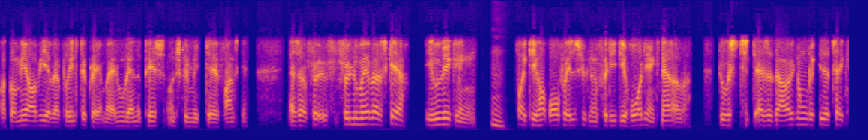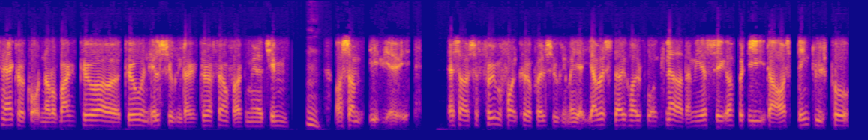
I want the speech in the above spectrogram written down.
og går mere op i at være på Instagram og alt muligt andet pis. Undskyld mit øh, franske. Altså, følg, følg nu med, hvad der sker i udviklingen. Mm. Folk, de hopper over på elcyklen, fordi de er hurtigere end knaller. Du kan, altså, der er jo ikke nogen, der gider tage knærkørekort, når du bare kan købe, købe en elcykel, der kan køre 45 km i timen. Mm. Og som, Altså, selvfølgelig må folk køre på elcykel, men jeg, jeg vil stadig holde på en knaller, der er mere sikker, fordi der er også blinklys på,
